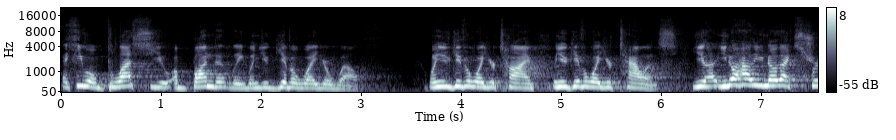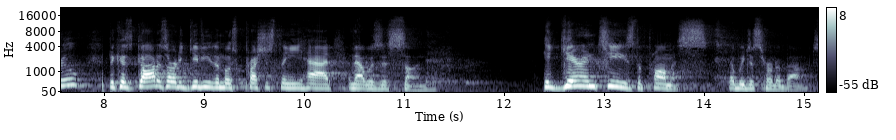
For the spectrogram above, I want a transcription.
that He will bless you abundantly when you give away your wealth, when you give away your time, when you give away your talents. You, you know how you know that's true? Because God has already given you the most precious thing He had, and that was His Son. He guarantees the promise that we just heard about.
